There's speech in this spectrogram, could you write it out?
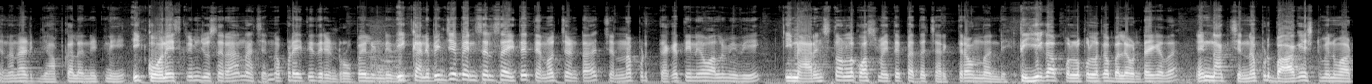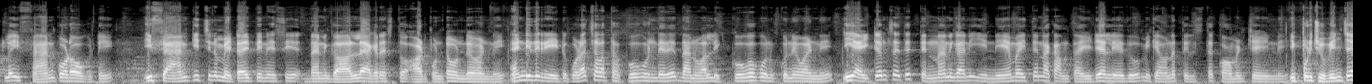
చిన్ననాటి జ్ఞాపకాలన్నింటినీ. ఈ కోన్ ఐస్ క్రీమ్ చూసారా? నా చిన్నప్పుడు అయితే ఇది రెండు రూపాయలు ఉండేది ఈ కనిపించే పెన్సిల్స్ అయితే తినొచ్చంట. చిన్నప్పుడు తెగ తినేవాళ్ళం ఇవి. ఈ నారింజ తొనల కోసం అయితే పెద్ద చరిత్ర ఉందండి. తీయగా పుల్ల పుల్లగా భలే ఉంటాయి కదా. అండ్ నాకు చిన్నప్పుడు బాగా ఇష్టమైన వాటిలో ఈ ఫ్యాన్ కూడా ఒకటి. ఈ ఫ్యాన్కి ఇచ్చిన మిఠాయి తినేసి దాన్ని గాల్లో ఎగరేస్తూ ఆడుకుంటూ ఉండేవాడిని. అండ్ ఇది రేటు కూడా చాలా తక్కువగా ఉండేది. దానివల్ల ఎక్కువగా కొనుక్కునేవాడిని. ఈ ఐటమ్స్ అయితే తిన్నాను కానీ ఈ నేమ్ అయితే నాకు అంత ఐడియా లేదు. మీకు ఏమైనా తెలిస్తే కామెంట్ చేయండి. ఇప్పుడు చూపించే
